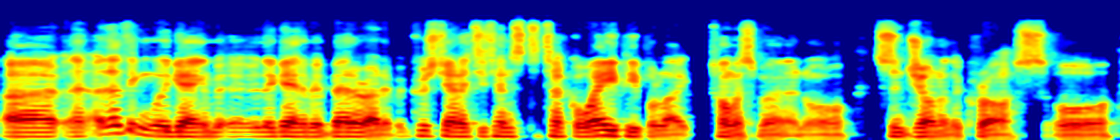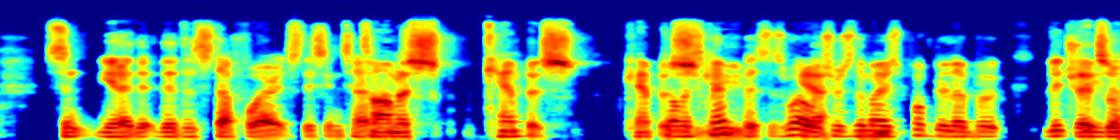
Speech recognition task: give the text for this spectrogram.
Uh, I think we're getting they're getting a bit better at it, but Christianity tends to tuck away people like Thomas Merton or Saint John of the Cross or Saint, you know the, the, the stuff where it's this internal. Thomas Kempis Kempis. Thomas Kempis as well, yeah. which was the most popular book, literally That's a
